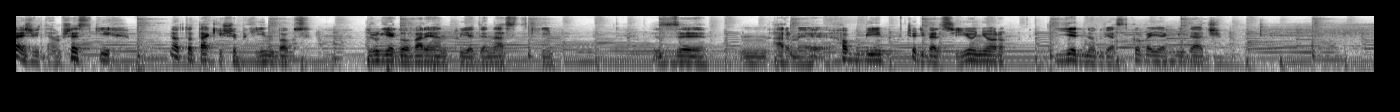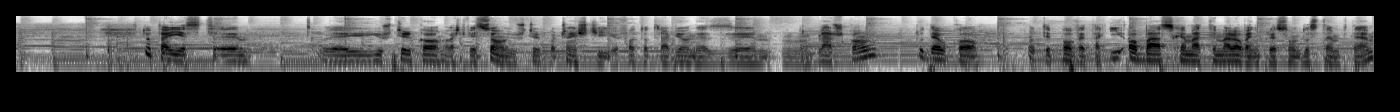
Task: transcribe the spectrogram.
Cześć, witam wszystkich. No to taki szybki inbox drugiego wariantu jedenastki z mm, army Hobby, czyli wersji junior, jednogwiazdkowej jak widać. Tutaj jest y, już tylko, właściwie są już tylko części fototrawione z mm, blaszką. Pudełko no, typowe, tak i oba schematy malowań, które są dostępne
